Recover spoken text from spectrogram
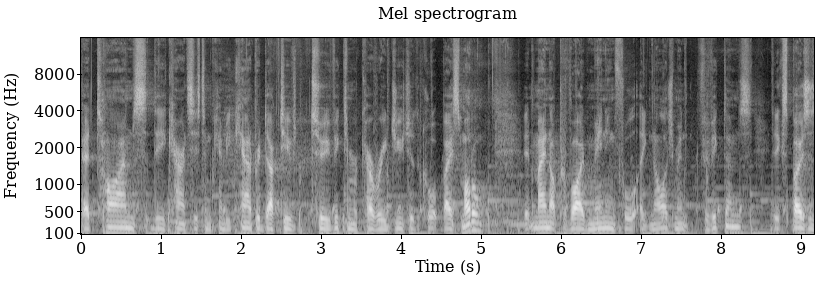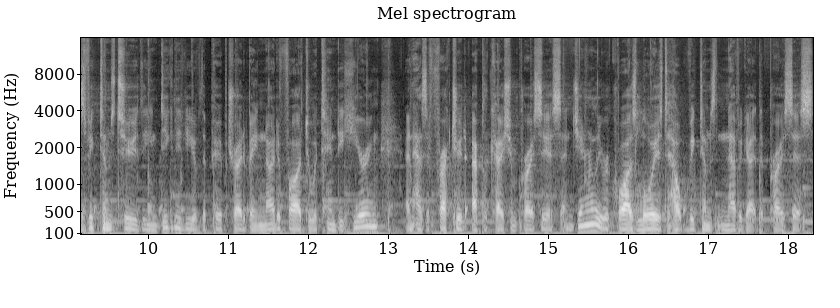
At times, the current system can be counterproductive to victim recovery due to the court-based model. It may not provide meaningful acknowledgement for victims. It exposes victims to the indignity of the perpetrator being notified to attend a hearing and has a fractured application process and generally requires lawyers to help victims navigate the process.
